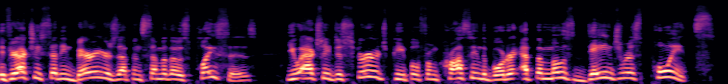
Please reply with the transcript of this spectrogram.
If you're actually setting barriers up in some of those places, you actually discourage people from crossing the border at the most dangerous points.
